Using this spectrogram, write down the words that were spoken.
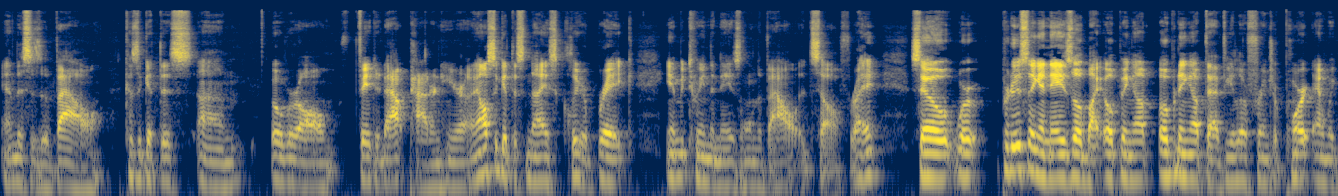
and this is a vowel because I get this um, overall faded out pattern here. And I also get this nice clear break in between the nasal and the vowel itself, right? So we're producing a nasal by opening up opening up that velopharyngeal port, and we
